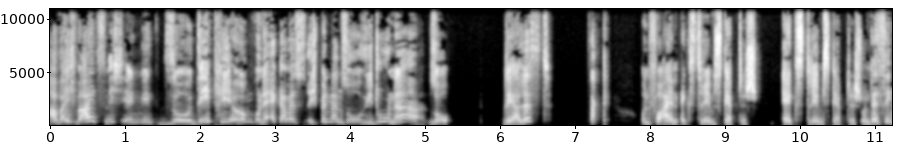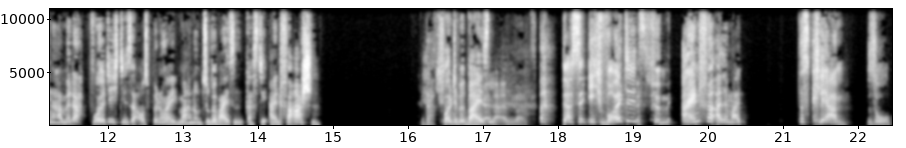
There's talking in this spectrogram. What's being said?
aber ich war jetzt nicht irgendwie so Depri irgendwo in der Ecke, aber ich bin dann so wie du, ne? So Realist. Zack und vor allem extrem skeptisch. Extrem skeptisch. Und deswegen haben wir gedacht, wollte ich diese Ausbildung eigentlich machen, um zu beweisen, dass die einen verarschen. Ich wollte beweisen, dass ich wollte für ein für alle mal das klären. So.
